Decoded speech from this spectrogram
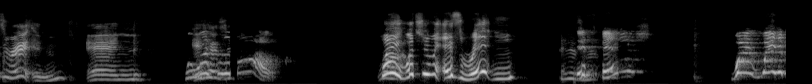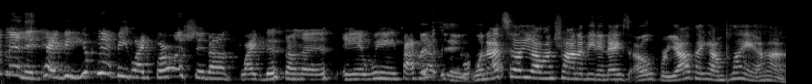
is written and Well, It what's has- it about? Wait, what you mean? It's written. it is It's finished? Wait, wait a minute, KB. You can't be like throwing shit on like this on us, and we ain't talking about this. Listen, when I tell y'all I'm trying to be the next Oprah, y'all think I'm playing, huh?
